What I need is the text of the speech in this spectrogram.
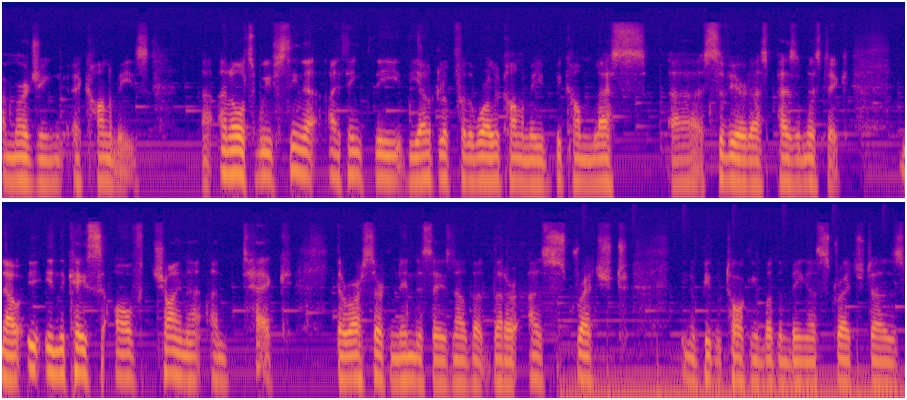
emerging economies. Uh, and also, we've seen that I think the, the outlook for the world economy become less uh, severe, less pessimistic. Now, in the case of China and tech, there are certain indices now that, that are as stretched, you know, people talking about them being as stretched as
